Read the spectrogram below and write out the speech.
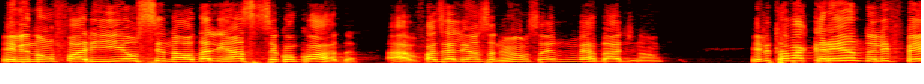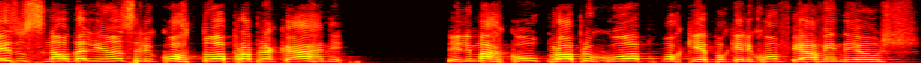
ele não faria o sinal da aliança. Você concorda? Ah, vou fazer aliança não, isso não é verdade não. Ele estava crendo, ele fez o sinal da aliança, ele cortou a própria carne. Ele marcou o próprio corpo, por quê? Porque ele confiava em Deus.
